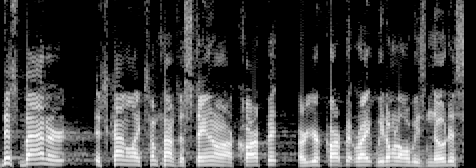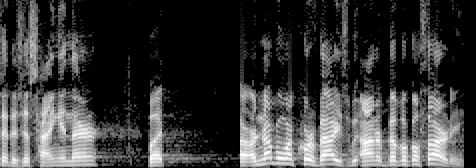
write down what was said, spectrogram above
this banner it's kind of like sometimes a stain on our carpet or your carpet, right? We don't always notice it, it's just hanging there. But our number one core value is we honor biblical authority.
